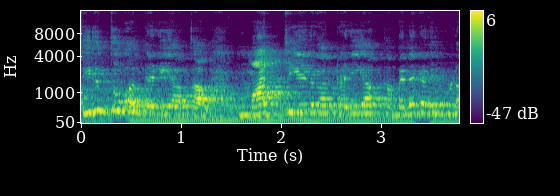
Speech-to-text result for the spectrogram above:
തിരുത്തുവാൻ കഴിയാത്ത മാറ്റി എഴുതാൻ കഴിയാത്ത നിലകളിലുള്ള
